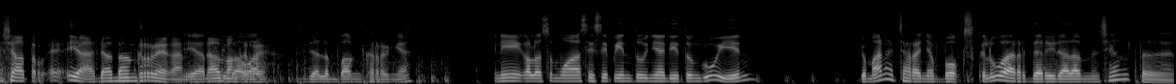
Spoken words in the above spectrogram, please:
Shelter, eh, iya ada bunkernya kan? Iya, dalam di bawah. bunkernya. di dalam bunkernya. Ini kalau semua sisi pintunya ditungguin, gimana caranya box keluar dari dalam shelter?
